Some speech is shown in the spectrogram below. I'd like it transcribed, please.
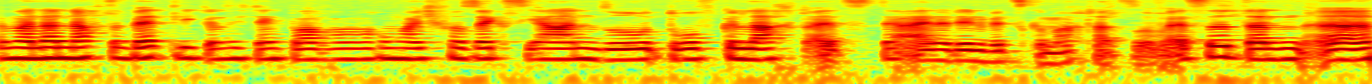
wenn man dann nachts im Bett liegt und sich denkt, boah, warum habe ich vor sechs Jahren so doof gelacht, als der eine den Witz gemacht hat, so weißt du, dann äh,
